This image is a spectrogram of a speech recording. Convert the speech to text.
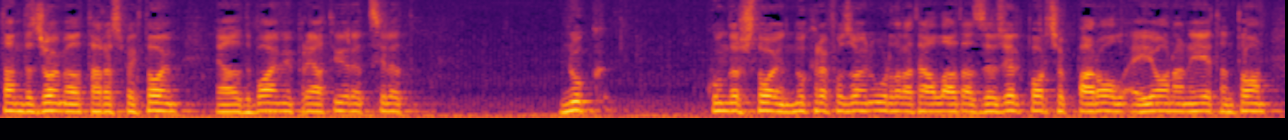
ta ndëgjojmë dhe ta respektojmë, edhe të bahemi prej atyre të cilët nuk kundërshtojnë, nuk refuzojnë urdhrat e Allahut azze ve xhel, por që parolë e jona në jetën tonë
